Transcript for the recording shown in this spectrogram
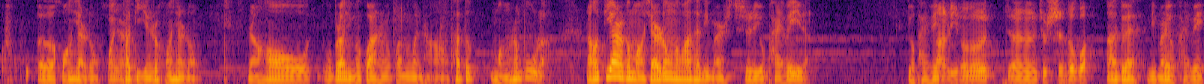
狐呃黄仙儿洞，黄仙儿洞它底下是黄仙儿洞。然后我不知道你们观察观没观察啊，它都蒙上布了。然后第二个蟒仙洞的话，它里面是有排位的，有排位啊，里头都嗯就石头挂，啊，对，里面有排位。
